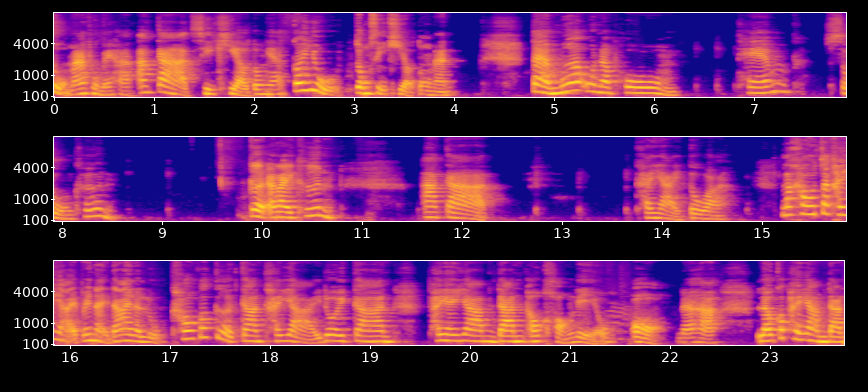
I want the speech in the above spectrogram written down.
สูงมากถูกไหมคะ อากาศสีเขียวตรงนี้ก็อยู่ตรงสีเขียวตรงนั้น แต่เมื่ออุณหภูมิเทมสูงขึ้น เกิดอะไรขึ้น อากาศขยายตัว แล้วเขาจะขยายไปไหนได้ล่ะลูกเขาก็เกิดการขยายโดยการพยายามดันเอาของเหลวออกนะคะ แล้วก็พยายามดัน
